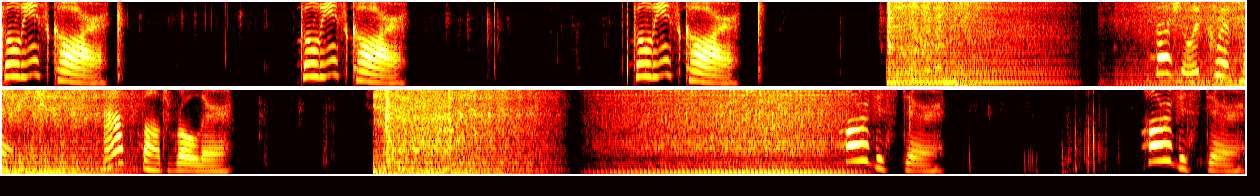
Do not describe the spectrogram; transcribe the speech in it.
Police car. Police car. Police car special equipment. Asphalt roller. Harvester. Harvester.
